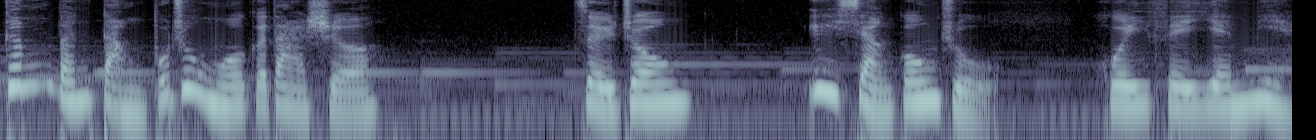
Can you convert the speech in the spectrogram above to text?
根本挡不住摩格大蛇，最终，玉响公主灰飞烟灭。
